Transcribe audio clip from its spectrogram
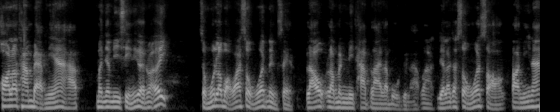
พอเราทำแบบเนี้ยครับ มันจะมีสิ่งที่เกิดว่า เอ้ย สมมุติเราบอกว่าส่งงวดหนึ่งเสร็จ แล้วเรามันมีไทม์ไลน์ระบุอยู่แล้วว่า เดี๋ยวเราจะส่งงวดสองตอนนี้นะ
